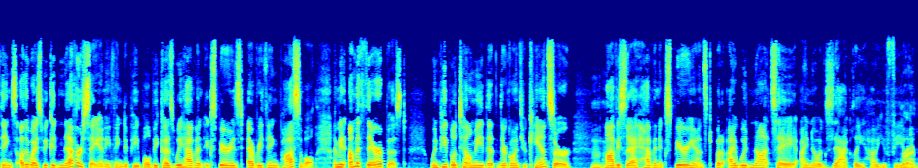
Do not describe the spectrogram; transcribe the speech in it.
things. Otherwise, we could never say anything to people because we haven't experienced everything possible. I mean, I'm a therapist. When people tell me that they're going through cancer, mm-hmm. obviously I haven't experienced, but I would not say I know exactly how you feel. Right.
